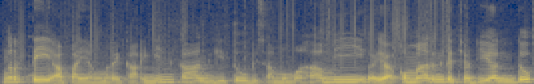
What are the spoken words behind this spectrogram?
ngerti apa yang mereka inginkan gitu bisa memahami. Kayak kemarin kejadian tuh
